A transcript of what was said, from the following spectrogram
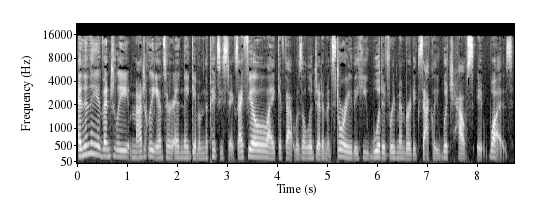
And then they eventually magically answer and they give him the pixie sticks. I feel like if that was a legitimate story, that he would have remembered exactly which house it was.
